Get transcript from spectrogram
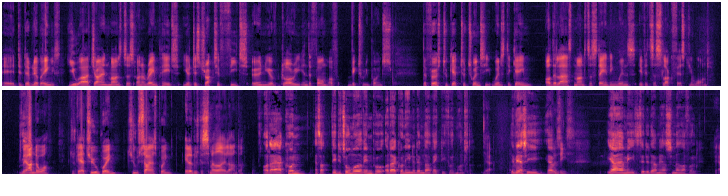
Øh, det, det bliver på engelsk. You are giant monsters on a rampage. Your destructive feats earn your glory in the form of victory points. The first to get to 20 wins the game, or the last monster standing wins if it's a slugfest you want. Med andre ord, du skal have 20 point, 20 sejrspoint, eller du skal smadre alle andre. Og der er kun, altså det er de to måder at vinde på, og der er kun en af dem, der er rigtig for et monster. Ja, Det vil jeg sige, jeg, præcis. jeg er mest til det der med at smadre folk. Ja.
